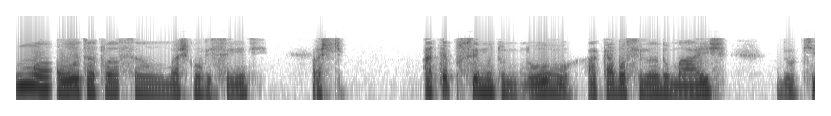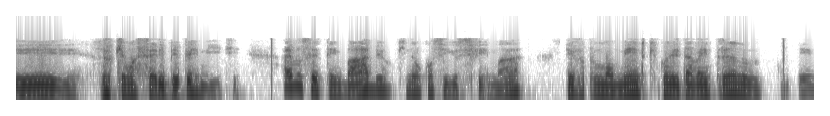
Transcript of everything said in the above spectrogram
uma ou outra atuação mais convincente, mas até por ser muito novo, acaba oscilando mais do que do que uma série B permite. Aí você tem Bárbio, que não conseguiu se firmar. Teve um momento que quando ele estava entrando eh,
